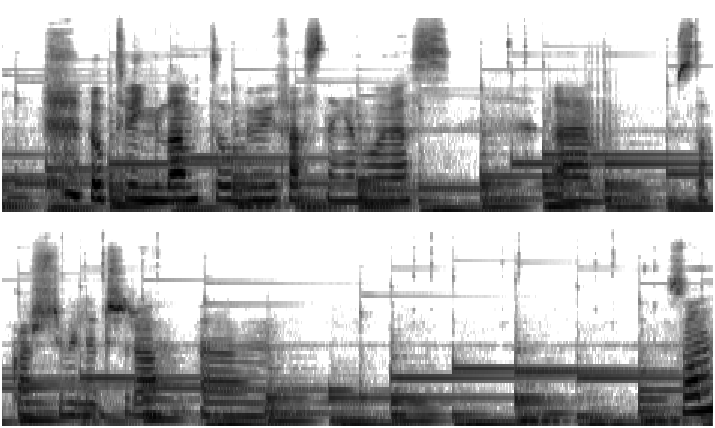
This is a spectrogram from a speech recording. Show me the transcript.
og tvinge dem til å bo i festningen vår. Uh, stakkars villagere. Um, sånn.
